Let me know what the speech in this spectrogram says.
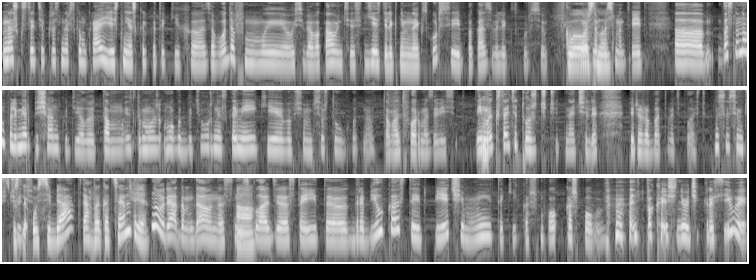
У нас, кстати, в Краснодарском крае есть несколько таких а, заводов. Мы у себя в аккаунте ездили к ним на экскурсии, показывали экскурсию. Можно Классно. посмотреть. А, В основном полимер песчанку делают. Там это мож- могут быть урны, скамейки, в общем, все что угодно. Там от формы зависит. И мы, кстати, тоже чуть-чуть начали перерабатывать пластик. Ну, совсем В чуть-чуть. смысле, у себя Да. в экоцентре? Ну, рядом, да, у нас на А. складе стоит э, дробилка, стоит печь, и мы такие кашпо- кашповые. Они пока еще не очень красивые,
